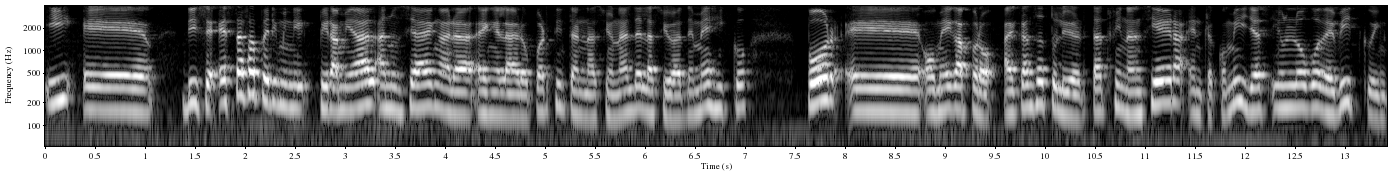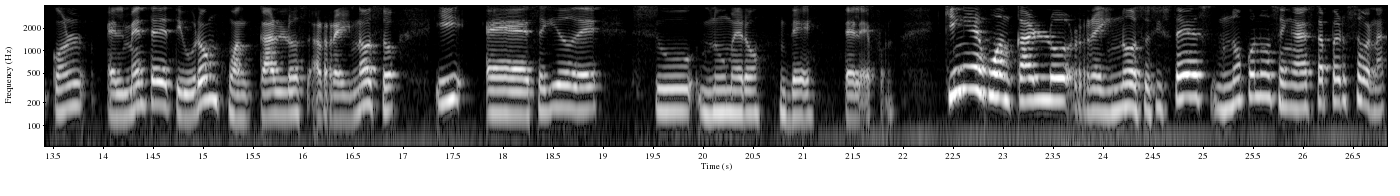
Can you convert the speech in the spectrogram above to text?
y eh, dice, estafa piramidal anunciada en, en el Aeropuerto Internacional de la Ciudad de México por eh, Omega Pro. Alcanza tu libertad financiera, entre comillas, y un logo de Bitcoin con el mente de tiburón Juan Carlos Reynoso y eh, seguido de su número de teléfono. ¿Quién es Juan Carlos Reynoso? Si ustedes no conocen a esta persona,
